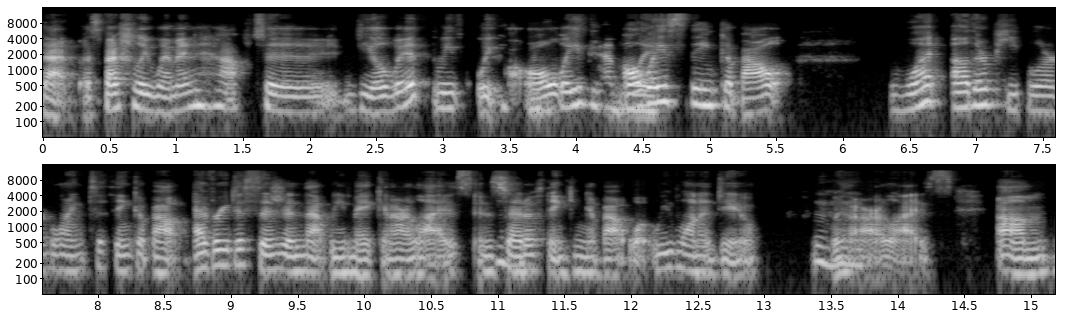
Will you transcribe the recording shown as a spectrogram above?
that especially women have to deal with. We we mm-hmm. always Heavily. always think about what other people are going to think about every decision that we make in our lives instead mm-hmm. of thinking about what we want to do with mm-hmm. our lives um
